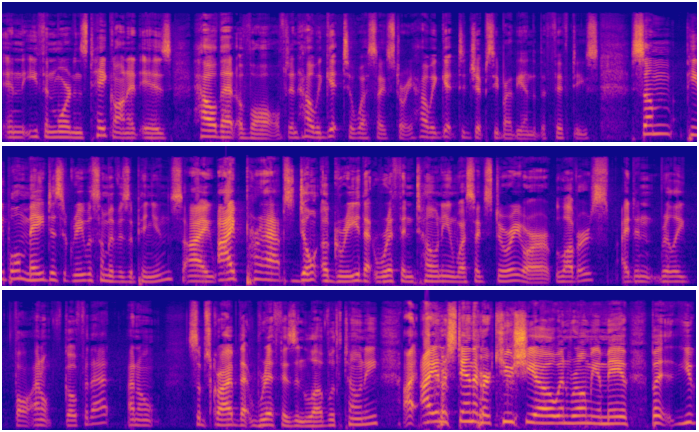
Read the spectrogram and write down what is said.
and Ethan Mordden's take on it is how that evolved and how we get to West Side Story, how we get to Gypsy by the end of the 50s. Some people may disagree with some of his opinions. I I perhaps don't agree that Riff and Tony and West Side Story are lovers. I didn't really fall I don't go for that. I don't subscribe that Riff is in love with Tony. I, I understand that Mercutio and Romeo may have, but you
